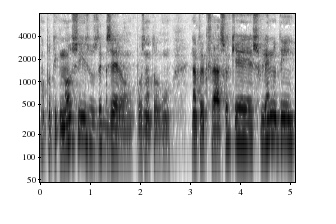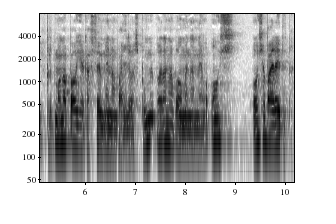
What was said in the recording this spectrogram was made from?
από τη γνώση ίσως δεν ξέρω πώς να το, να το εκφράσω και σου λένε ότι προτιμώ να πάω για καφέ με ένα παλιό ας πούμε παρά να πάω με ένα νέο όχι, όχι απαραίτητα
